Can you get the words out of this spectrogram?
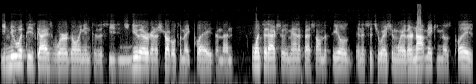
you knew what these guys were going into the season. You knew they were going to struggle to make plays, and then once it actually manifests on the field in a situation where they're not making those plays,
